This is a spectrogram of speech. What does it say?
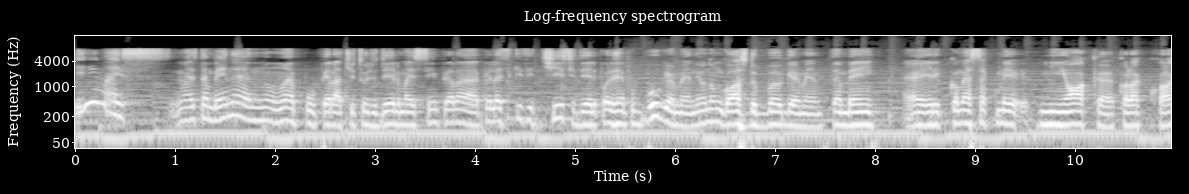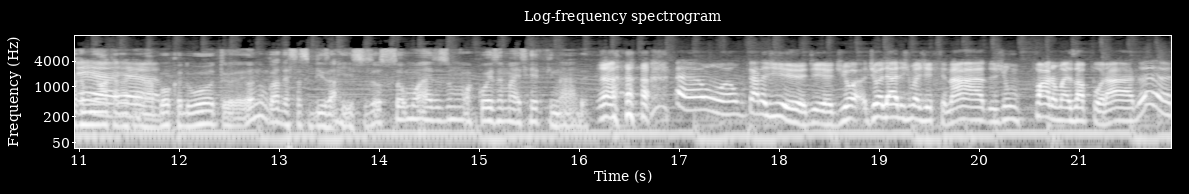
e mas, mas também né, não não é por- pela atitude dele, mas sim pela, pela esquisitice dele. Por exemplo, o Boogerman, eu não gosto do Boogerman também. É, ele começa a comer minhoca, coloca, coloca É, minhoca na, é. na boca do outro. Eu não gosto dessas bizarrices. Eu sou mais uma coisa mais refinada. é, um, é um cara de, de, de, de olhares mais refinados, de um faro mais apurado. É,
